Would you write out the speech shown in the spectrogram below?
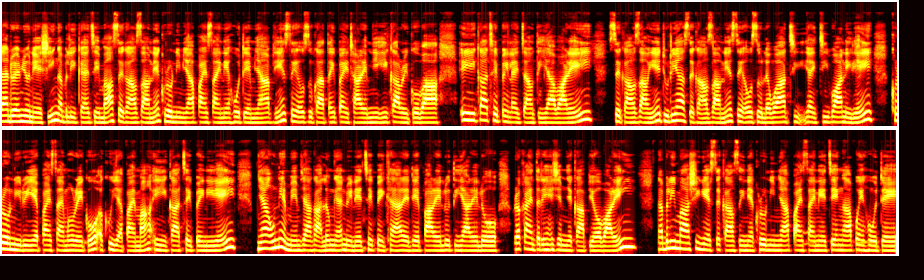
တန်တွဲမြို့နယ်ရှိငပလီကန်ကြီးမှာစစ်ကောင်ဆောင်နဲ့ခရိုနီများပိုင်ဆိုင်တဲ့ဟိုတယ်များအပြင်စေအုပ်စုကသိမ်းပိုက်ထားတဲ့မြေဧကတွေကိုပါအေအေကချိတ်ပိတ်လိုက်ကြောင်းသိရပါတယ်။စစ်ကောင်ဆောင်ရဲ့ဒုတိယစစ်ကောင်ဆောင်နဲ့စေအုပ်စုလက်ဝါးကြီးရိုက်ကြီးပွားနေတဲ့ခရိုနီတွေရဲ့ပိုင်ဆိုင်မှုတွေကိုအခုရက်ပိုင်းမှာအေအေကချိတ်ပိတ်နေတယ်။မြောက်ဦးနဲ့မင်းပြကလုပ်ငန်းတွေလည်းချိတ်ပိတ်ခံရတဲ့ပါတယ်လို့သိရတယ်လို့ရခိုင်သတင်းအရှင်မြစ်ကပြောပါတယ်။ငပလီမှာရှိတဲ့စစ်ကောင်စီနဲ့ခရိုနီများပိုင်ဆိုင်တဲ့ကျင်းငါးပွင့်ဟိုတယ်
